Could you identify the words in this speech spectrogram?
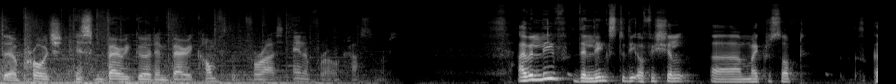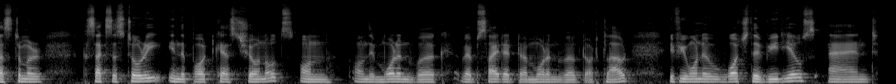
The approach is very good and very comfortable for us and for our customers. I will leave the links to the official uh, Microsoft customer success story in the podcast show notes on on the modern work website at uh, modernwork.cloud if you want to watch the videos and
